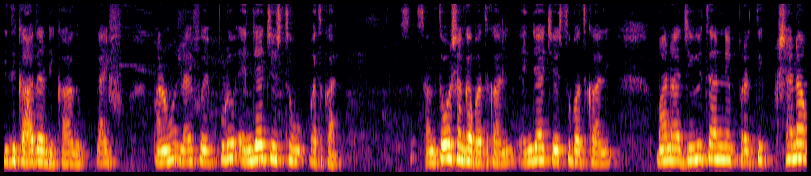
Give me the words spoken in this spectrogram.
ఇది కాదండి కాదు. లైఫ్ మనము లైఫ్ ఎప్పుడూ ఎంజాయ్ చేస్తూ బతకాలి. సంతోషంగా బతకాలి ఎంజాయ్ చేస్తూ బతకాలి. మన జీవితాన్ని ప్రతి క్షణం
